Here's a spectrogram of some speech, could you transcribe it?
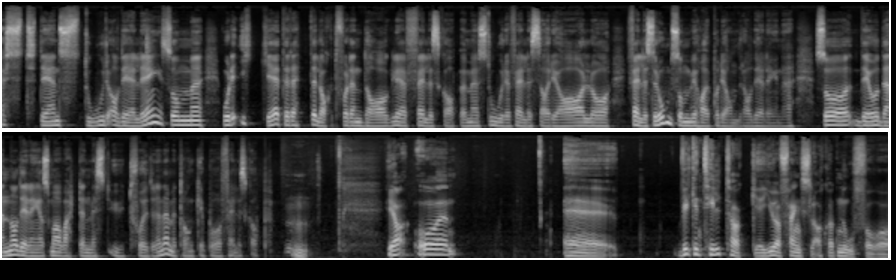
øst det er en stor avdeling som, eh, hvor det ikke er tilrettelagt for den daglige fellesskapet med store fellesareal og fellesrom som vi har på de andre avdelingene. Så det er jo den avdelinga som har vært den mest utfordrende med tanke på fellesskap. Ja, og eh, hvilken tiltak gjør fengselet akkurat nå for å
